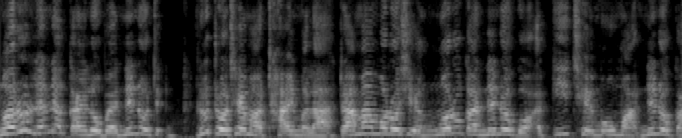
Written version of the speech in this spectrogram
ငါတို့လက်နဲ့ကင်လို့ပဲနင်းတို့လွတ်တော်ထဲမှာထိုင်မလားဒါမှမဟုတ်လို့ရှိရင်ငါတို့ကနင်းတို့ကိုအပြီးချေမုံးမှနင်းတို့က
